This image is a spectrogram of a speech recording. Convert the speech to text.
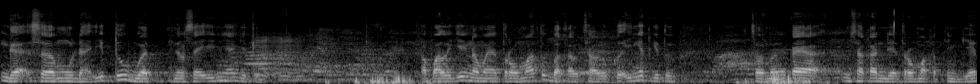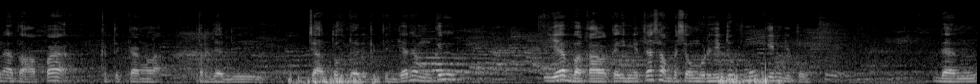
nggak semudah itu buat nyelesainnya gitu. Apalagi yang namanya trauma tuh bakal selalu keinget gitu. Contohnya kayak misalkan dia trauma ketinggian atau apa ketika ngela- terjadi jatuh dari ketinggian ya mungkin ia bakal keingetnya sampai seumur hidup mungkin gitu. Dan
